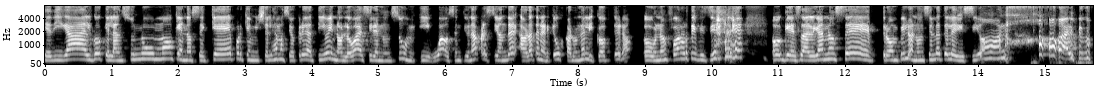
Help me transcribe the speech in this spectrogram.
que diga algo, que lance un humo, que no sé qué, porque Michelle es demasiado creativa y no lo va a decir en un Zoom. Y wow, sentí una presión de ahora tener que buscar un helicóptero o unos fuegos artificiales o que salga, no sé, Trump y lo anuncie en la televisión o algo.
